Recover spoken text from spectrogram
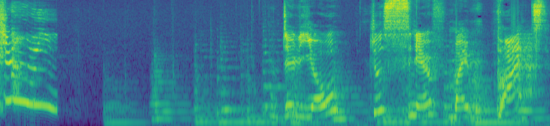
Sorry! Did you just sniff my butt?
